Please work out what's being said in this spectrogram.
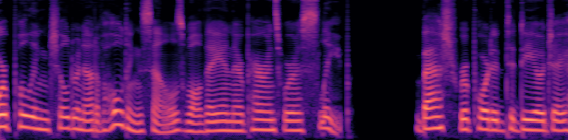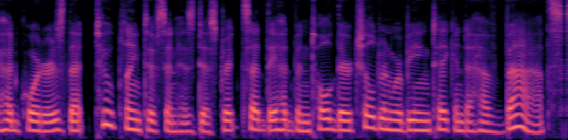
or pulling children out of holding cells while they and their parents were asleep. Bash reported to DOJ headquarters that two plaintiffs in his district said they had been told their children were being taken to have baths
